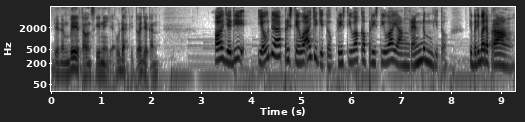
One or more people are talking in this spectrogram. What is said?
kejadian B tahun segini, ya udah gitu aja kan Oh jadi ya udah peristiwa aja gitu, peristiwa ke peristiwa yang random gitu. Tiba-tiba ada perang,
